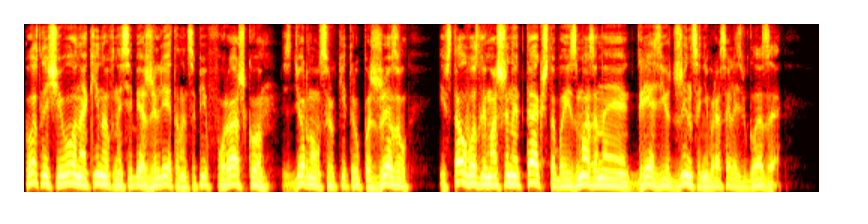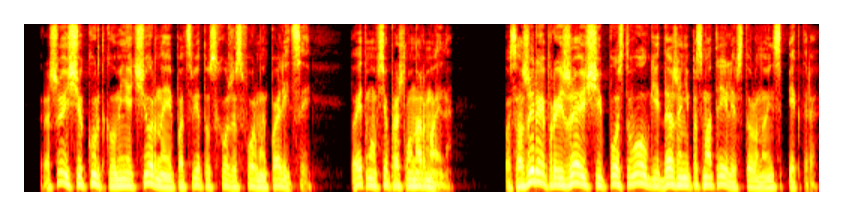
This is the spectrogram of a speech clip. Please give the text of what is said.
После чего, накинув на себя жилет и нацепив фуражку, сдернул с руки трупа жезл — и встал возле машины так, чтобы измазанные грязью джинсы не бросались в глаза. Хорошо еще куртка у меня черная и по цвету схожа с формой полиции, поэтому все прошло нормально. Пассажиры, проезжающие пост «Волги», даже не посмотрели в сторону инспектора,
